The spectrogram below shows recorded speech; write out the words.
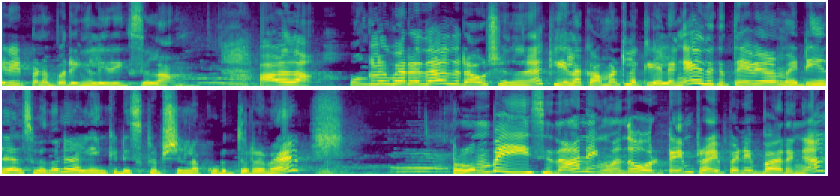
எடிட் பண்ண போகிறீங்க லிரிக்ஸ் எல்லாம். அவ்வளோதான் உங்களுக்கு வேறு ஏதாவது டவுட்ஸ் இருந்ததுன்னா கீழே கமெண்ட்டில் கேளுங்க. இதுக்கு தேவையான மெட்டீரியல்ஸ் வந்து நான் லிங்க் டிஸ்கிரிப்ஷனில் கொடுத்துருவேன் ரொம்ப ஈஸி தான். நீங்கள் வந்து ஒரு டைம் ட்ரை பண்ணி பாருங்கள்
